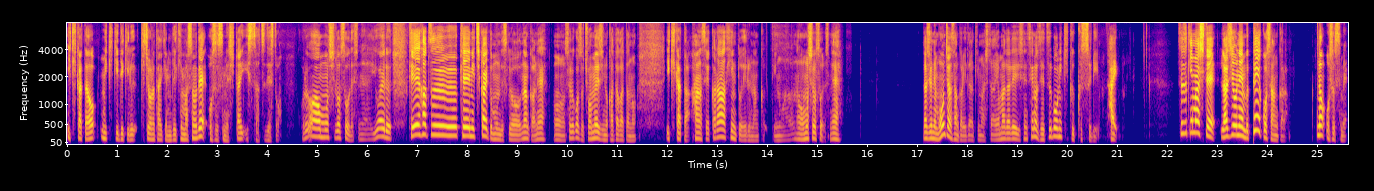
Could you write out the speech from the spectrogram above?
生き方を見聞きできる貴重な体験もできますのでおすすめしたい一冊ですと。これは面白そうですね。いわゆる啓発系に近いと思うんですけどなんかね、うん、それこそ著名人の方々の生き方反省からヒントを得るなんかっていうのは面白そうですね。ラジオネームもんちゃんさんからいただきました。山田礼二先生の絶望に効く薬。はい。続きましてラジオネームペイコさんからのおすすめ、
